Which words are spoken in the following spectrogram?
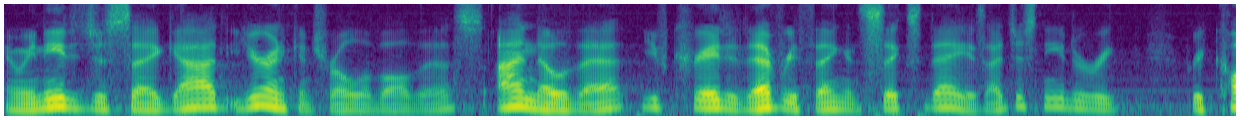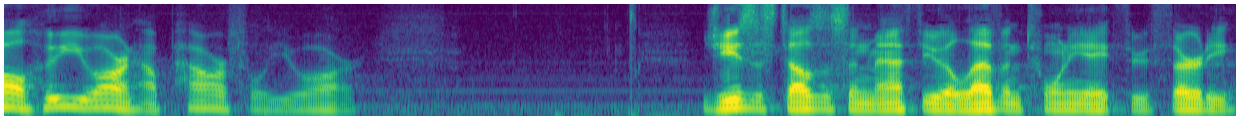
and we need to just say, God, you're in control of all this. I know that. You've created everything in six days. I just need to re- recall who you are and how powerful you are. Jesus tells us in Matthew 11, 28 through 30,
